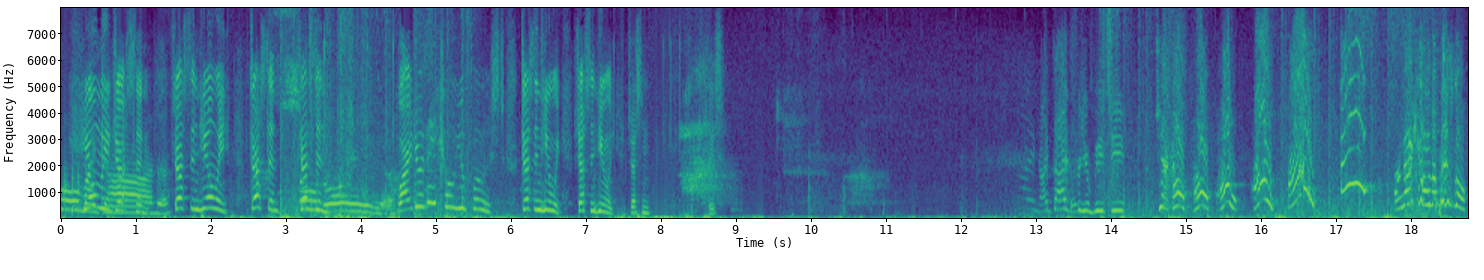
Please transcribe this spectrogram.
Oh heal me, God. Justin. Justin, heal me. Justin, So Justin. annoying. Why do they kill you first? Justin, heal me. Justin, heal me. Justin, please. I died for you, Peachy. Jack, help, help, help, help, help, help! I'm gonna kill with a pistol.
